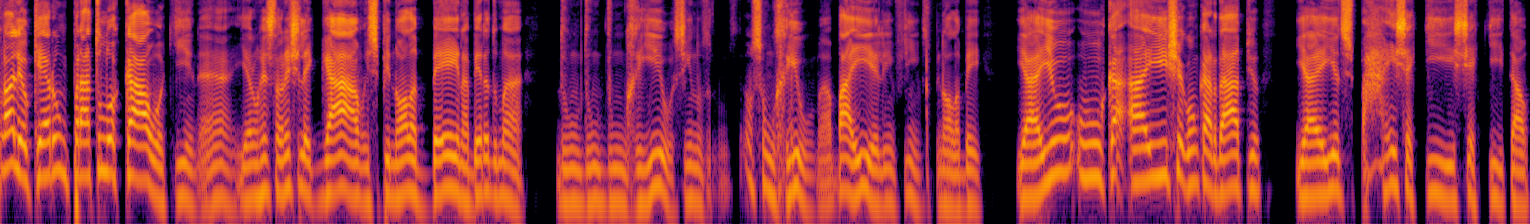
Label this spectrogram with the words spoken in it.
Olha, eu quero um prato local aqui, né? E era um restaurante legal, em Espinola Bay, na beira de, uma, de, um, de um- de um rio, assim, não, não sei, um rio, uma baía ali, enfim, Espinola Bay. E aí, o, o aí chegou um cardápio, e aí eu disse: Ah, esse aqui, esse aqui e tal.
